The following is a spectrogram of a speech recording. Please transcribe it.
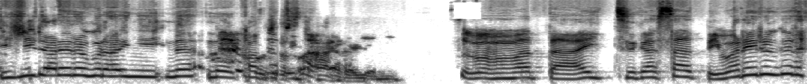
いじられるぐらいにね、の感じでいった方がいいよね。そうまたあいつがさって言われるぐらい、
